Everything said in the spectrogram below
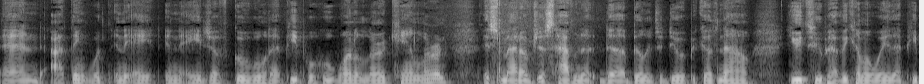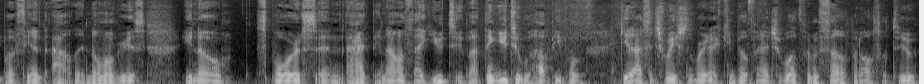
and I think with in the age, in the age of Google, that people who want to learn can learn. It's a matter of just having the, the ability to do it because now YouTube have become a way that people have seen the outlet. No longer is you know sports and acting. Now it's like YouTube. I think YouTube will help people get out of situations where they can build financial wealth for themselves, but also to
